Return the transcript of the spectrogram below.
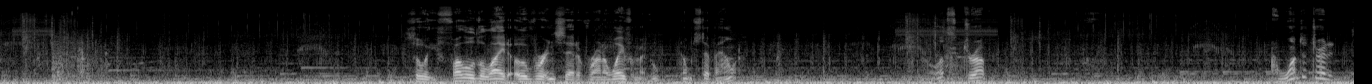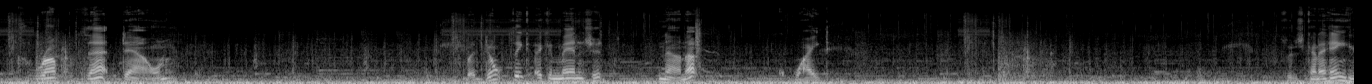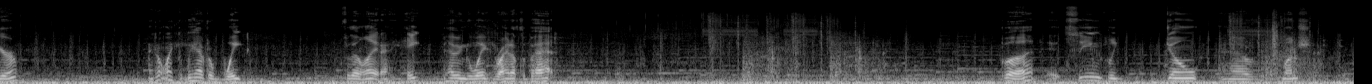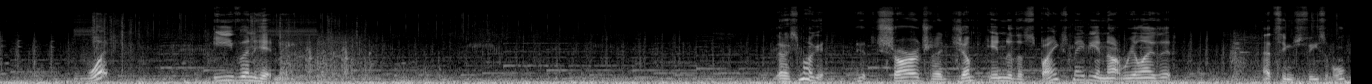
So we follow the light over instead of run away from it. Ooh, don't step out. Let's drop... I want to try to drop that down. But I don't think I can manage it. No, not quite. So just kind of hang here. I don't like that we have to wait for the light. I hate having to wait right off the bat. but it seems we don't have much. What even hit me? Did I somehow get hit shards? Did I jump into the spikes maybe and not realize it? That seems feasible.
